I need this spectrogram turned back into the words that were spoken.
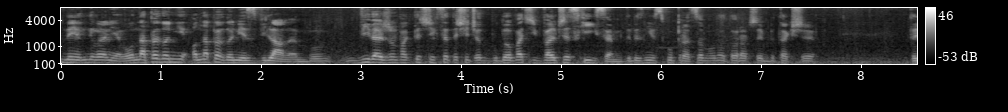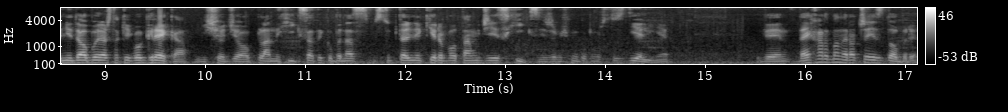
nie, dobra, nie, bo on na pewno nie, on na pewno nie jest vilanem, bo widać, że on faktycznie chce tę sieć odbudować i walczy z Hicksem. Gdyby z nim współpracował, no to raczej by tak się to nie dałby aż takiego Greka, jeśli chodzi o plany Hicksa, tylko by nas subtelnie kierował tam, gdzie jest Hicks i żebyśmy go po prostu zdjęli, nie? Więc Die Hardman raczej jest dobry.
